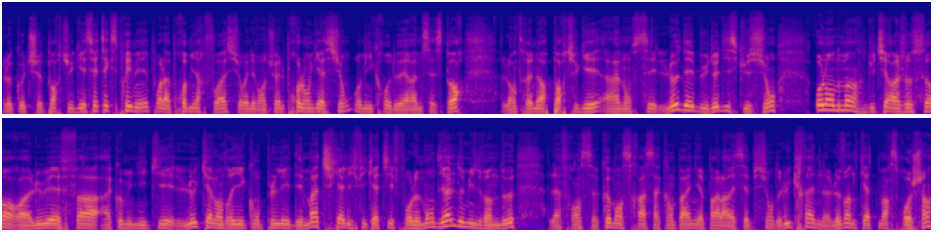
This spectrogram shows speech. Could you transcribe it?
le coach portugais s'est exprimé pour la première fois sur une éventuelle prolongation au micro de RMC Sport. L'entraîneur portugais a annoncé le début de discussion. Au lendemain du tirage au sort, l'UEFA a communiqué le calendrier complet des matchs qualificatifs pour le Mondial 2022. La France commencera sa campagne par la réception de l'Ukraine le 24 mars prochain.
